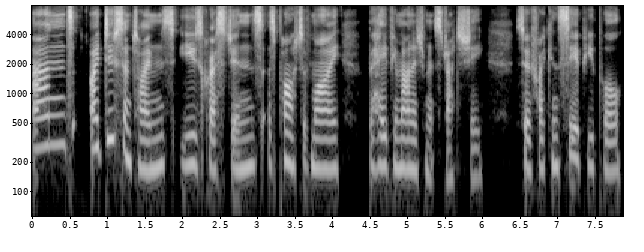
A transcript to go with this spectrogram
And I do sometimes use questions as part of my behaviour management strategy. So if I can see a pupil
